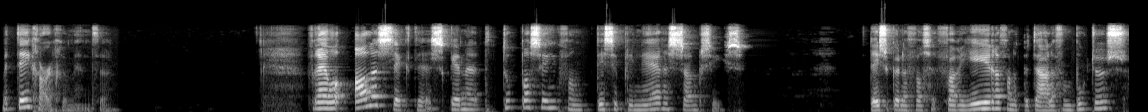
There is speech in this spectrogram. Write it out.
met tegenargumenten. Vrijwel alle sectes kennen de toepassing van disciplinaire sancties. Deze kunnen variëren van het betalen van boetes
